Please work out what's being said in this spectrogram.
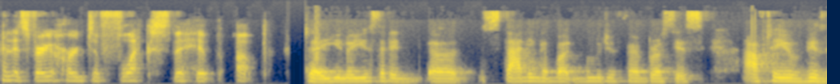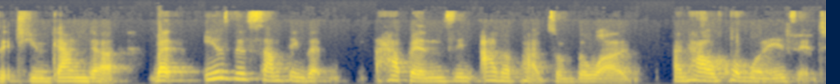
and it's very hard to flex the hip up. So, you know, you started uh, studying about gluteal fibrosis after your visit to Uganda. But is this something that happens in other parts of the world? And how common is it?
